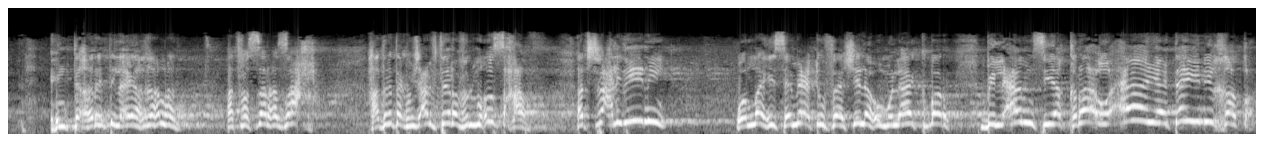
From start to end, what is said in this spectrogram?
أنت قريت الآية غلط. هتفسرها صح. حضرتك مش عارف تقرأ في المصحف. هتشرح لي ديني؟ والله سمعت فاشلهم الأكبر بالأمس يقرأ آيتين خطأ.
